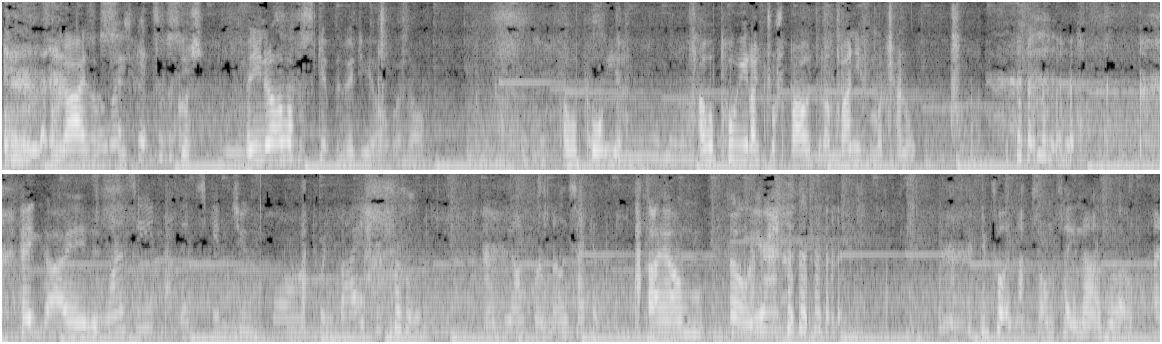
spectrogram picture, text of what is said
Guys, I'll So see. let's get to the costume. But you know, I'll have to skip the video as well. I will put you. I will put you like Josh Bowden. I'll ban you from my channel. hey guys. If you want to see it, then skip to 425. we'll be on for a millisecond. I am. oh, you're. you put an accent on saying that as well. I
